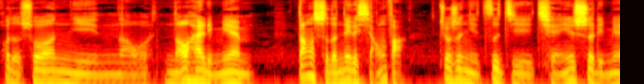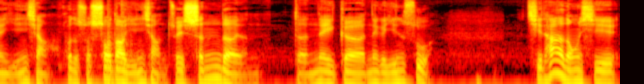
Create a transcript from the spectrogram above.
或者说你脑脑海里面当时的那个想法，就是你自己潜意识里面影响或者说受到影响最深的的那个那个因素。其他的东西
